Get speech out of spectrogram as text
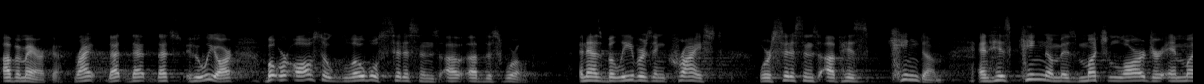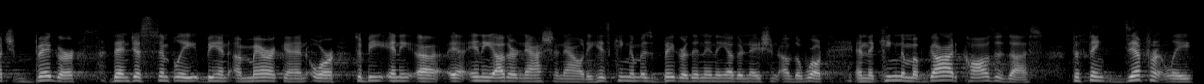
of America, right? That, that, that's who we are. But we're also global citizens of, of this world. And as believers in Christ, we're citizens of his kingdom. And his kingdom is much larger and much bigger than just simply being American or to be any, uh, any other nationality. His kingdom is bigger than any other nation of the world. And the kingdom of God causes us to think differently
